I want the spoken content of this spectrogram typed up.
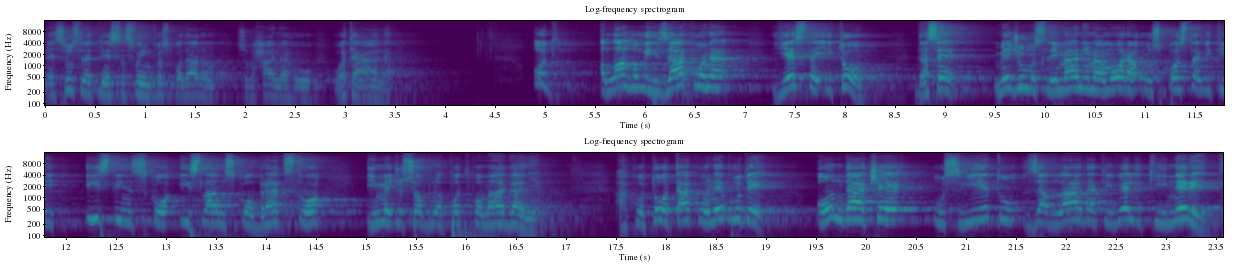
ne susretneš sa svojim gospodarom subhanahu wa ta'ala. Od Allahovih zakona jeste i to da se među muslimanima mora uspostaviti istinsko islamsko bratstvo i međusobno potpomaganje. Ako to tako ne bude, onda će u svijetu zavladati veliki nered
